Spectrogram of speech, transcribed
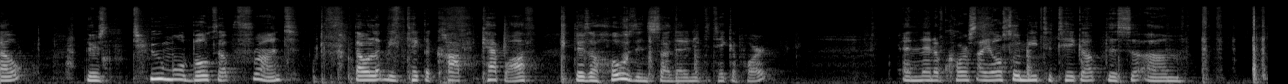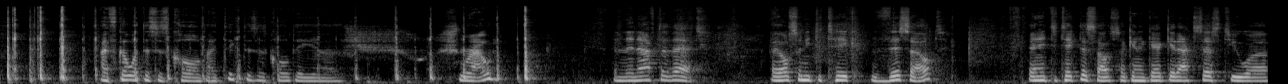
out. There's two more bolts up front. That will let me take the cap, cap off. There's a hose inside that I need to take apart. And then, of course, I also need to take out this, um, I forgot what this is called. I think this is called a uh, sh shroud. And then after that, I also need to take this out. I need to take this out so I can get, get access to uh,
